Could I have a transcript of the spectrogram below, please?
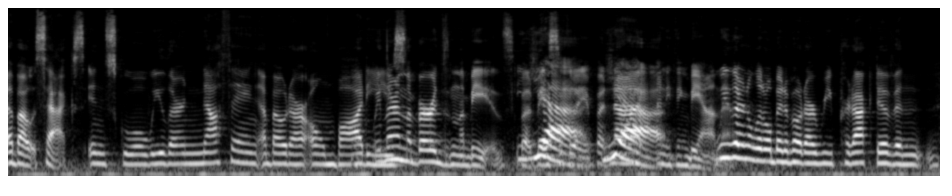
about sex in school, we learn nothing about our own bodies. We learn the birds and the bees, but Yeah, basically, but yeah. not anything beyond we that. learn a little bit about our reproductive and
